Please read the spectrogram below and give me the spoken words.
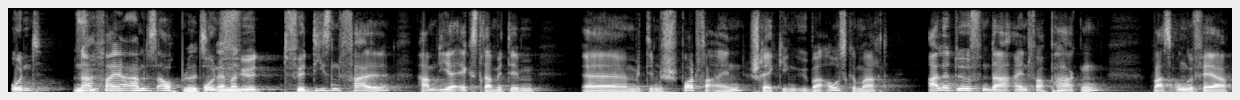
Und Nach Feierabend ist auch Blödsinn, Und wenn man für, für diesen Fall haben die ja extra mit dem, äh, mit dem Sportverein schräg gegenüber ausgemacht, alle dürfen da einfach parken, was ungefähr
